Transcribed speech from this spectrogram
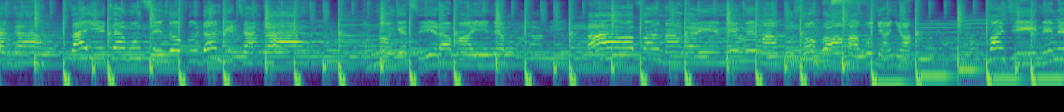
tanga saita mutsindo kuda nditanga unongedzera maine pulami apanaka imimi makuzomba makunyanya manji inini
